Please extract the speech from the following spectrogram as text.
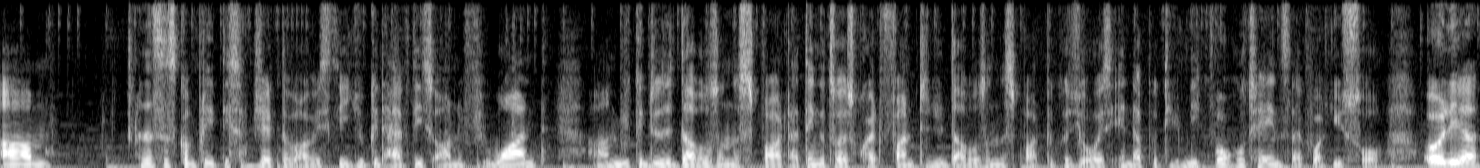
um, this is completely subjective. Obviously you could have these on if you want. Um, you could do the doubles on the spot. I think it's always quite fun to do doubles on the spot because you always end up with unique vocal chains like what you saw earlier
